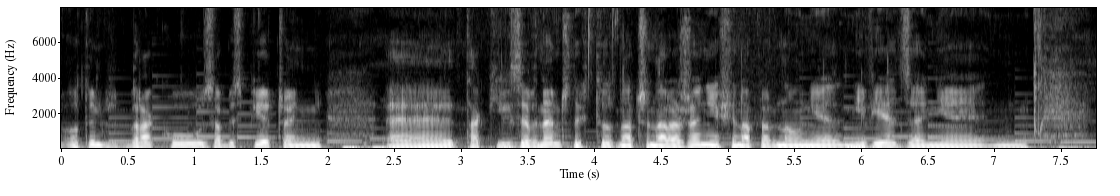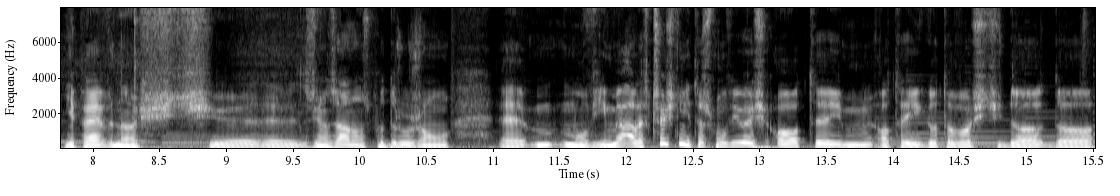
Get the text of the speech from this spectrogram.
y, o tym braku zabezpieczeń e, takich zewnętrznych, to znaczy narażenie się na pewną nie, niewiedzę, nie, niepewność y, y, związaną z podróżą e, mówimy, ale wcześniej też mówiłeś o, tym, o tej gotowości do, do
